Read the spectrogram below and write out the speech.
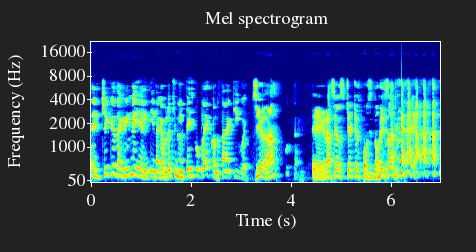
el cheque de la gringa y, el, y la gaviloche en el Facebook Live cuando están aquí, güey. Sí, ¿verdad? Eh, gracias, cheques, por sintonizar.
